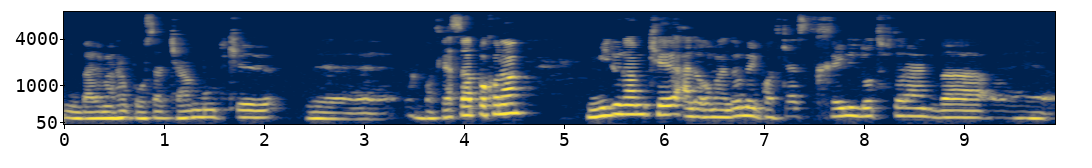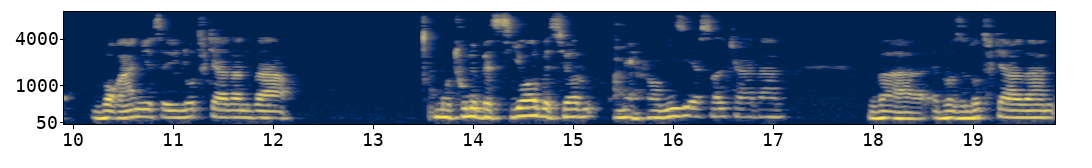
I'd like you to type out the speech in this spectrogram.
برای من هم فرصت کم بود که پادکست ثبت بکنم. می‌دونم که علاقمندان به این پادکست خیلی لطف دارن و واقعا یه سری لطف کردن و متون بسیار بسیار مهرامیزی ارسال کردن و ابراز لطف کردن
